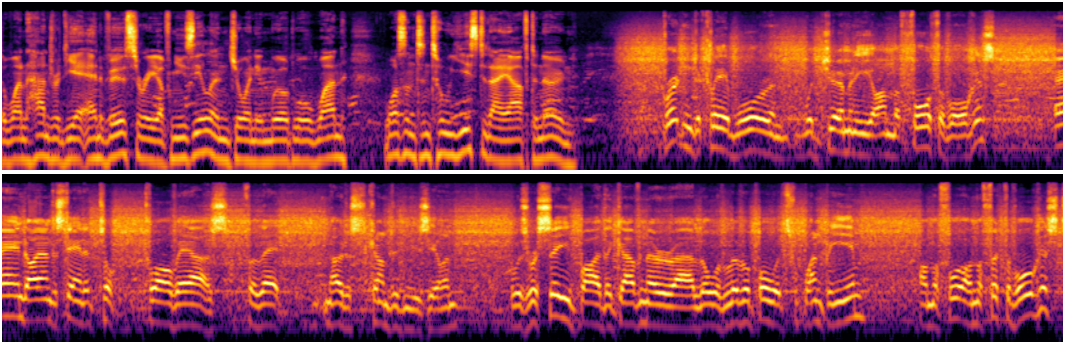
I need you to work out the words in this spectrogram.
the 100 year anniversary of New Zealand joining World War I wasn't until yesterday afternoon. Britain declared war with Germany on the 4th of August and I understand it took 12 hours for that notice to come to New Zealand. It was received by the Governor, uh, Lord Liverpool, at 1 p.m. on the, 4, on the 5th of August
